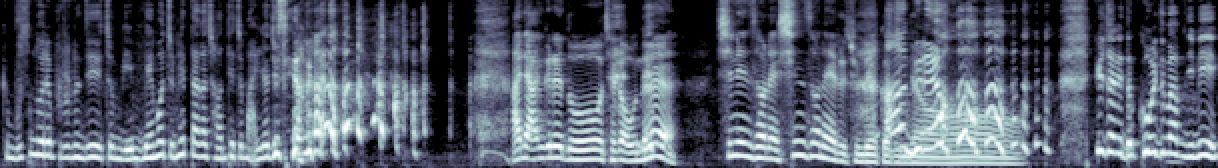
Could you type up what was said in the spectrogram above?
그 무슨 노래 부르는지 좀 메모 좀 했다가 저한테 좀 알려주세요. 아니 안 그래도 제가 오늘 신인선의 신선해를 준비했거든요. 아, 그래요? 그 전에도 골드맘님이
